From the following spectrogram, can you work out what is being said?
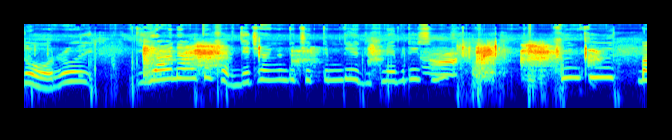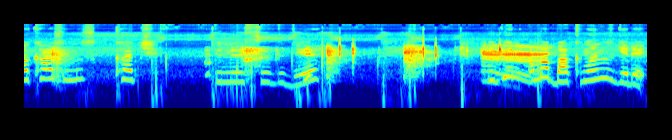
Doğru. Yani arkadaşlar geçen gün de çektim diye düşünebilirsiniz. Çünkü bakarsınız kaç günü sürdü diye. Bir gün ama bakmanız gerek.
